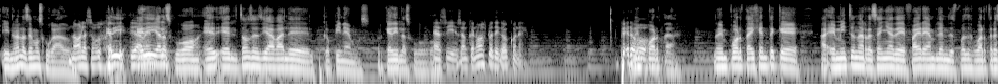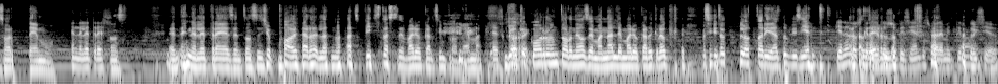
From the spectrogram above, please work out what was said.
Y no las hemos jugado. No las hemos jugado. Eddie, ya las jugó. Ed- entonces ya vale que opinemos. Porque Eddie las jugó. Así es, aunque no hemos platicado con él. Pero No importa. No importa. Hay gente que ah, emite una reseña de Fire Emblem después de jugar tres horas demo. En el E E3. Entonces, en, en el E3. Entonces yo puedo hablar de las nuevas pistas de Mario Kart sin problema. Es Yo que corro un torneo semanal de Mario Kart, creo que me siento la autoridad suficiente. Tienen los créditos hacerlo. suficientes para emitir juicio.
